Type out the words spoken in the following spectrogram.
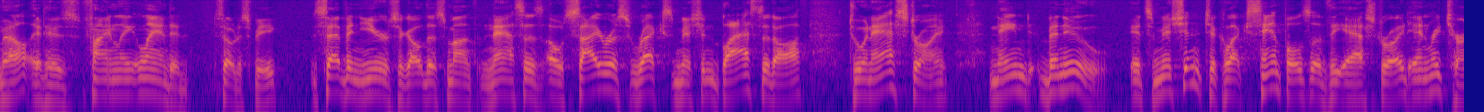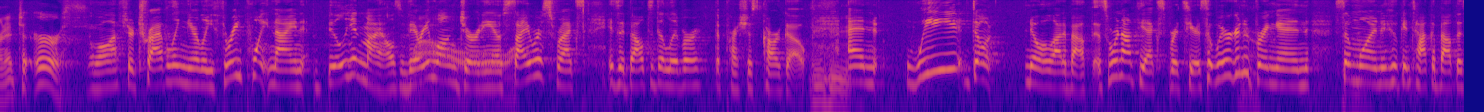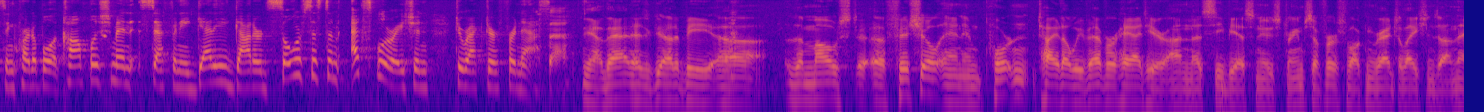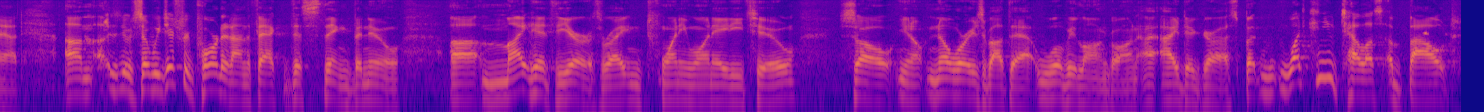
Well, it has finally landed, so to speak. Seven years ago this month, NASA's OSIRIS-REx mission blasted off to an asteroid named Bennu. Its mission to collect samples of the asteroid and return it to Earth. Well, after traveling nearly 3.9 billion miles, a very wow. long journey, OSIRIS-REx is about to deliver the precious cargo. Mm -hmm. And we don't know a lot about this. We're not the experts here, so we're going to bring in someone who can talk about this incredible accomplishment, Stephanie Getty, Goddard Solar System Exploration Director for NASA. Yeah, that has got to be uh, the most official and important title we've ever had here on the CBS News stream. So first of all, congratulations on that. Um, so we just reported on the fact that this thing, Bennu, uh, might hit the Earth, right, in 2182. So, you know, no worries about that. We'll be long gone. I, I, digress. But what can you tell us about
